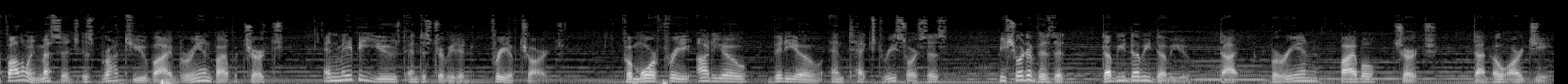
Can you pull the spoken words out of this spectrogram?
following message is brought to you by Berean Bible Church and may be used and distributed free of charge. For more free audio, video, and text resources, be sure to visit www.bereanbiblechurch.org.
